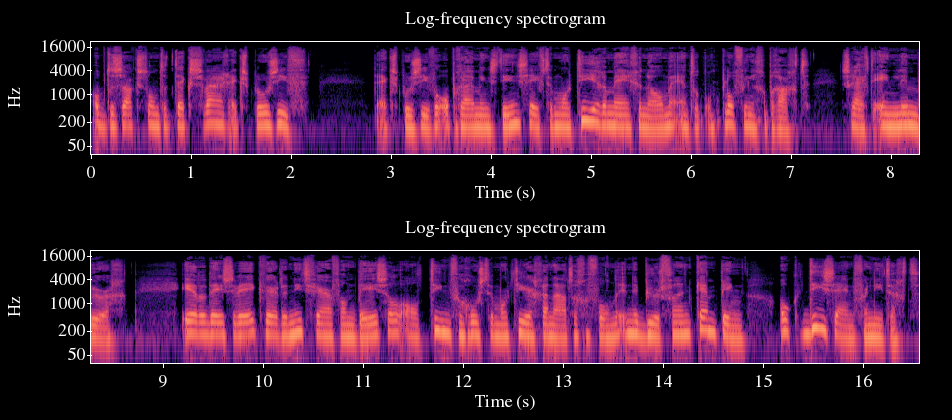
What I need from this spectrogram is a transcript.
Op de zak stond de tekst zwaar explosief. De explosieve opruimingsdienst heeft de mortieren meegenomen en tot ontploffing gebracht, schrijft 1 Limburg. Eerder deze week werden niet ver van Bezel al tien verroeste mortiergranaten gevonden in de buurt van een camping. Ook die zijn vernietigd.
